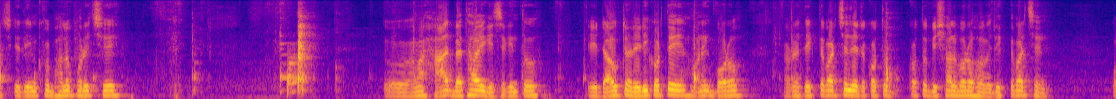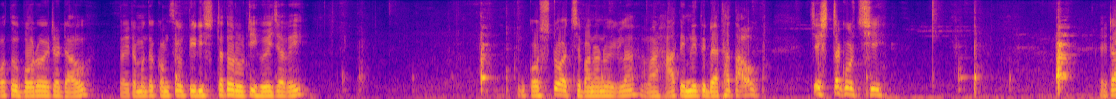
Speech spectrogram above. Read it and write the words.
আজকে দিন খুব ভালো পড়েছে। তো আমার হাত ব্যথা হয়ে গেছে, কিন্তু এই ডাউকটা রেডি করতে অনেক বড়। আপনারা দেখতে পাচ্ছেন যে এটা কত কত বিশাল বড় হবে, দেখতে পাচ্ছেন? কত বড় এটা ডাউ। তো এটার মধ্যে কমসে কম তিরিশটা তো রুটি হয়ে যাবেই। কষ্ট আছে বানানো এগুলা। আমার হাত এমনিতে ব্যথা, তাও চেষ্টা করছি। এটা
